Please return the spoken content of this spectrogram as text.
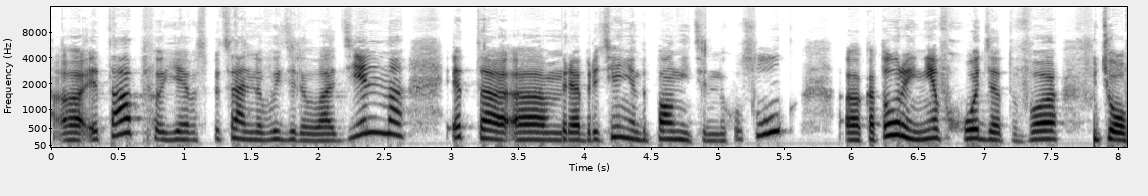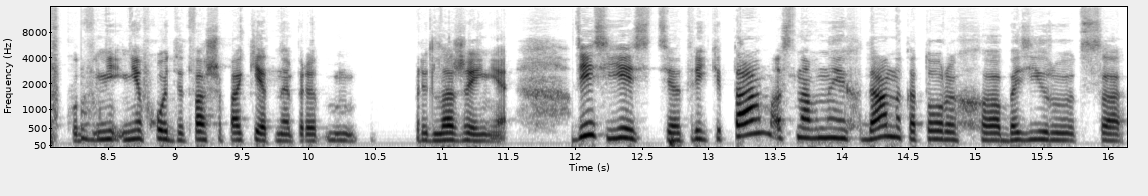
э, этап, я его специально выделила отдельно, это э, приобретение дополнительных услуг, э, которые не входят в путевку, не входят в ваше пакетное предложения. Здесь есть э, три кита основных, да, на которых э, базируется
